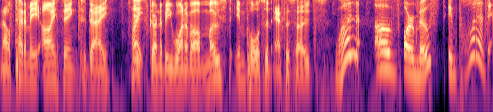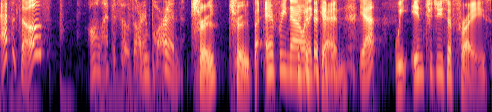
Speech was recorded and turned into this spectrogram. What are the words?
Now, Terumi, I think today Hi. it's going to be one of our most important episodes. One of our most important episodes All episodes are important True, true, but every now and again, Yeah we introduce a phrase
